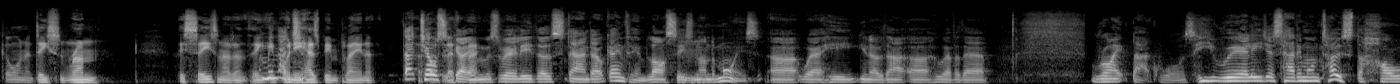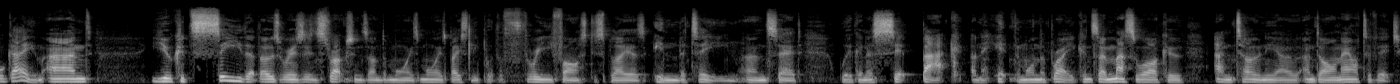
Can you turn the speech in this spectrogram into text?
go on a decent run this season, I don't think, I mean, when he has been playing at that Chelsea game back. Mm. was really the standout game for him last season under Moyes, uh, where he, you know, that uh, whoever their right back was, he really just had him on toast the whole game, and you could see that those were his instructions under Moyes. Moyes basically put the three fastest players in the team and said, "We're going to sit back and hit them on the break." And so Masuaku, Antonio, and Arnautovic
